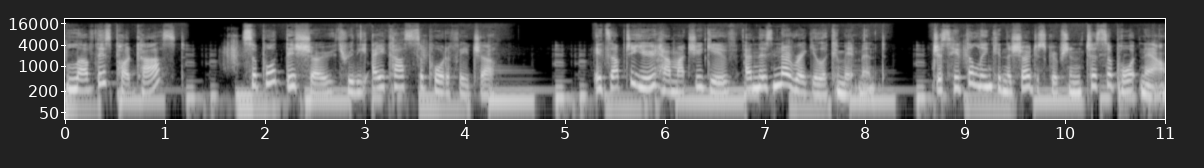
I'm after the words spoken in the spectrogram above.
Love this podcast? Support this show through the ACAST supporter feature. It's up to you how much you give, and there's no regular commitment. Just hit the link in the show description to support now.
